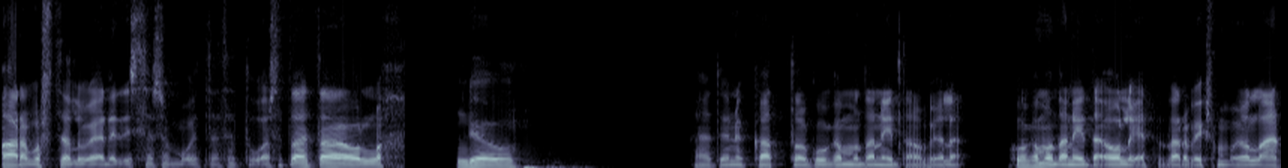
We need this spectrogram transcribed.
arvosteluja netissä ja muita, että tuo se taitaa olla. Joo. Täytyy nyt katsoa, kuinka monta niitä on vielä, kuinka monta niitä oli, että tarviiko mun jollain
